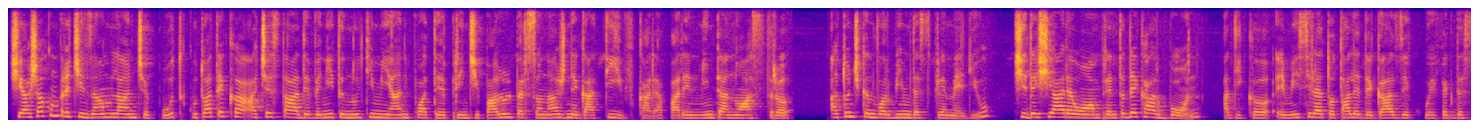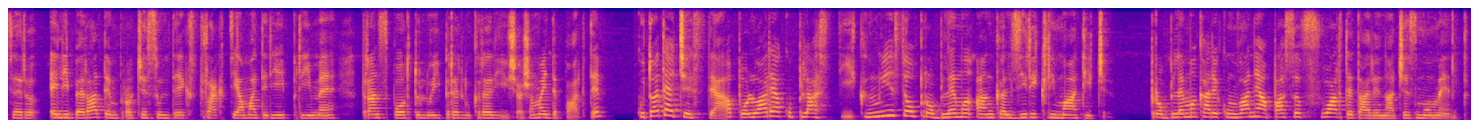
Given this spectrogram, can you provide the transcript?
Și așa cum precizam la început, cu toate că acesta a devenit în ultimii ani poate principalul personaj negativ care apare în mintea noastră atunci când vorbim despre mediu, și deși are o amprentă de carbon, adică emisiile totale de gaze cu efect de seră eliberate în procesul de extracție a materiei prime, transportului, prelucrării și așa mai departe, cu toate acestea, poluarea cu plastic nu este o problemă a încălzirii climatice, problemă care cumva ne apasă foarte tare în acest moment.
